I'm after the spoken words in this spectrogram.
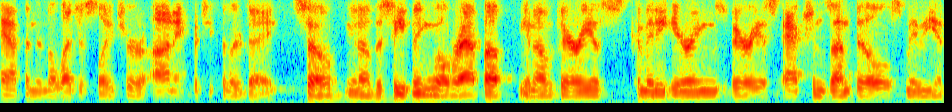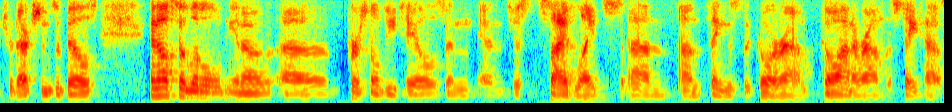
happened in the legislature on a particular day. So, you know, this evening we'll wrap up, you know, various committee hearings, various actions on bills, maybe introductions of bills and also little, you know, uh, personal details and, and just sidelights on, on things that go around go on around the state house.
